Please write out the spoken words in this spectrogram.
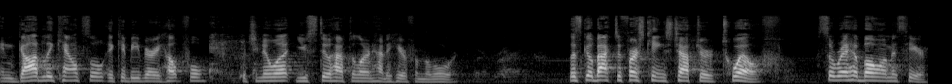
in godly counsel, it can be very helpful, but you know what? You still have to learn how to hear from the Lord. Let's go back to 1 Kings chapter 12. So Rehoboam is here.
